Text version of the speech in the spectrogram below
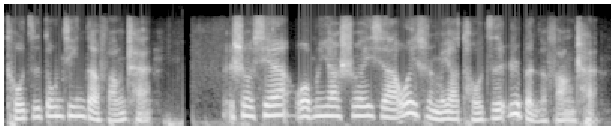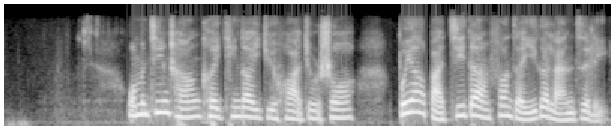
投资东京的房产。首先，我们要说一下为什么要投资日本的房产。我们经常可以听到一句话，就是说不要把鸡蛋放在一个篮子里，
